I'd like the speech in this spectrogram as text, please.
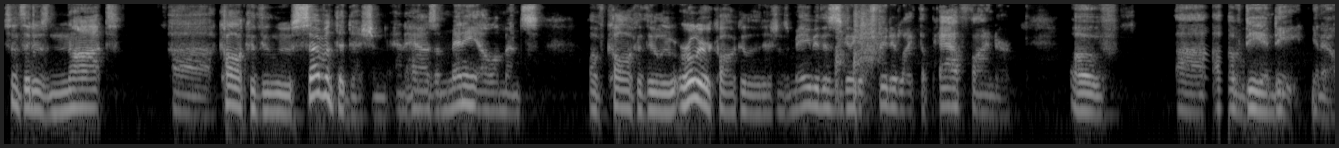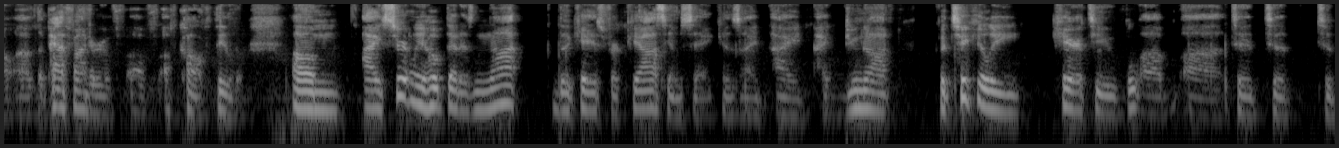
since it is not uh, Call of Cthulhu 7th edition and has many elements of Call of Cthulhu, earlier Call of Cthulhu editions, maybe this is going to get treated like the Pathfinder of uh, of D and D, you know, of the Pathfinder of, of, of Call of Cthulhu. Um, I certainly hope that is not the case for Chaosium's sake, because I, I I do not particularly care to uh, uh, to to to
